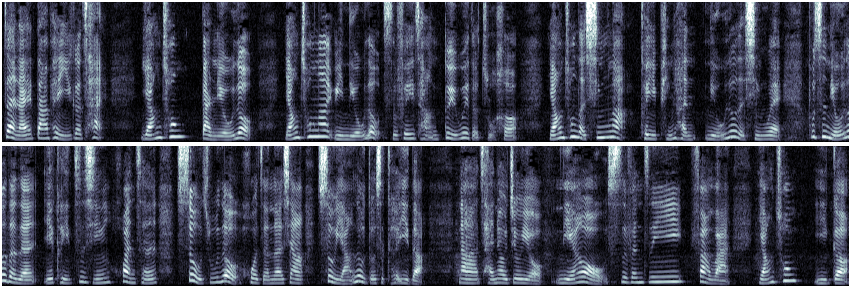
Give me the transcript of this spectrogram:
再来搭配一个菜，洋葱拌牛肉。洋葱呢与牛肉是非常对味的组合，洋葱的辛辣可以平衡牛肉的腥味。不吃牛肉的人也可以自行换成瘦猪肉，或者呢像瘦羊肉都是可以的。那材料就有莲藕四分之一饭碗，洋葱一个，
